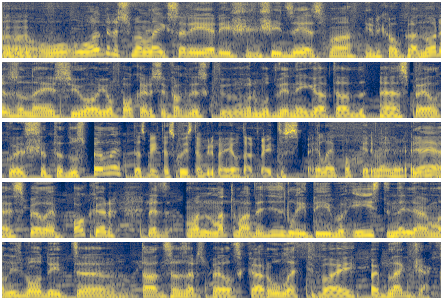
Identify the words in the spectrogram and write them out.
mm. otrs, man liekas, arī, arī šī dziesma ir kaut kā norezonējusi, jo, jo pokers ir faktiski varbūt vienīgā tāda spēle, ko es šeit uzspēlēju. Tas bija tas, ko es tev gribēju jautāt. Vai tu spēlē pokeri vai nē? Jā, jā es spēlēju pokeru. Redz, man matemātiķa izglītība īsti neļauj man izbaudīt uh, tādas azartspēles kā ruleti vai, vai blackjack.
